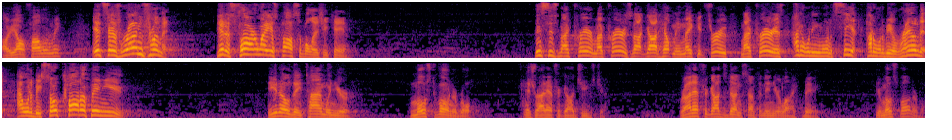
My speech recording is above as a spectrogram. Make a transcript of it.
Are y'all following me? It says run from it. Get as far away as possible as you can. This is my prayer. My prayer is not, God, help me make it through. My prayer is, I don't even want to see it. I don't want to be around it. I want to be so caught up in you. You know the time when you're most vulnerable is right after God's used you. Right after God's done something in your life big. You're most vulnerable.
